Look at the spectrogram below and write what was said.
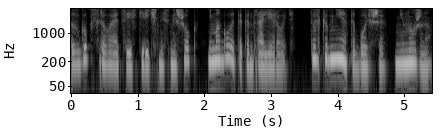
С губ срывается истеричный смешок. Не могу это контролировать. Только мне это больше не нужно.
